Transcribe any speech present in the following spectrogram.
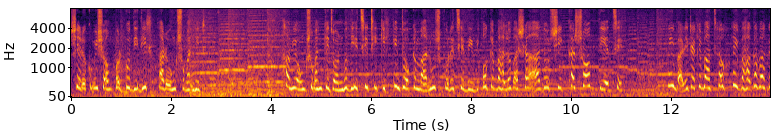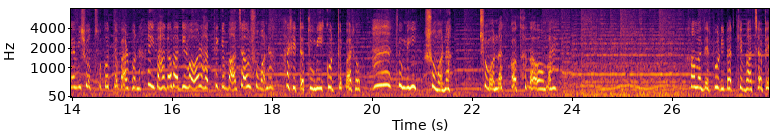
সেরকমই সম্পর্ক দিদির আর অংশুমানের আমি অংশুমানকে জন্ম দিয়েছি ঠিকই, কিন্তু ওকে মানুষ করেছে দিদি। ওকে ভালোবাসা, আদর, শিক্ষা সব দিয়েছে। এই বাড়িটাকে বাঁচাও, এই ভাগাভাগি আমি সহ্য করতে পারব না। এই ভাগাভাগি হওয়ার হাত থেকে বাঁচাও সমানা। আর এটা তুমিই করতে পারো। তুমি সমানা। সমানা কথা দাও আমায়। আমাদের পরিবারকে বাঁচাবে।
